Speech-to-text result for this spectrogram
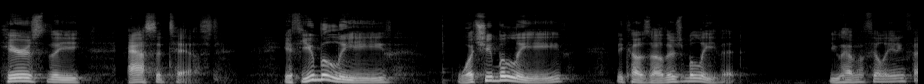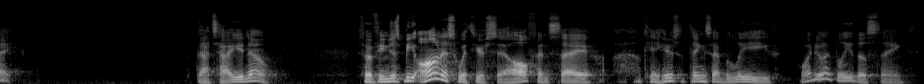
here's the acid test. If you believe what you believe because others believe it, you have affiliating faith. That's how you know. So if you can just be honest with yourself and say, okay, here's the things I believe. Why do I believe those things?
